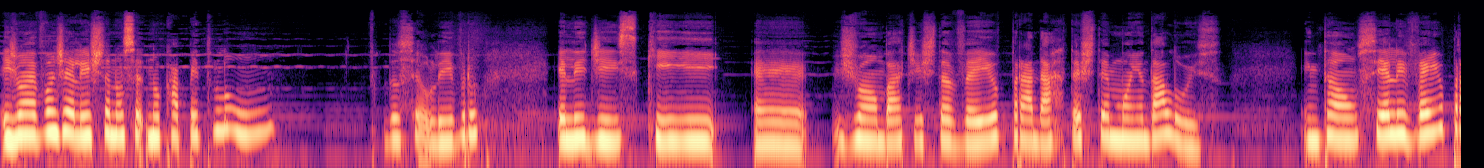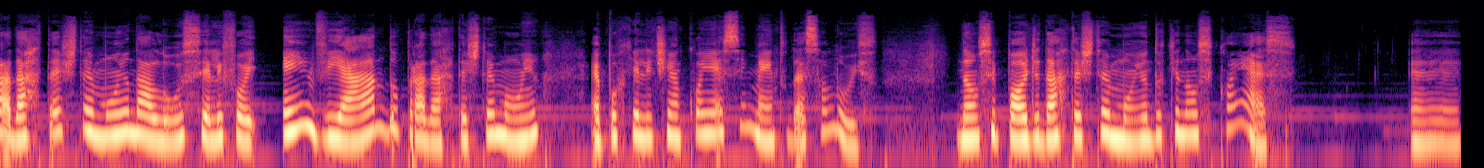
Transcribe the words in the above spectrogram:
E João Evangelista, no, no capítulo 1 do seu livro, ele diz que é, João Batista veio para dar testemunho da luz. Então, se ele veio para dar testemunho da luz, se ele foi enviado para dar testemunho, é porque ele tinha conhecimento dessa luz. Não se pode dar testemunho do que não se conhece. É,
